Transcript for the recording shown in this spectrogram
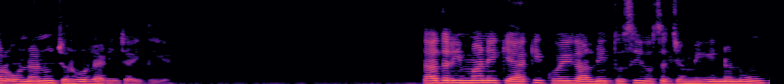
ਔਰ ਉਹਨਾਂ ਨੂੰ ਜ਼ਰੂਰ ਲੈਣੀ ਚਾਹੀਦੀ ਹੈ। ਤਦ ਰੀਮਾ ਨੇ ਕਿਹਾ ਕਿ ਕੋਈ ਗੱਲ ਨਹੀਂ, ਤੁਸੀਂ ਉਸ ਜ਼ਮੀਨ ਨੂੰ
